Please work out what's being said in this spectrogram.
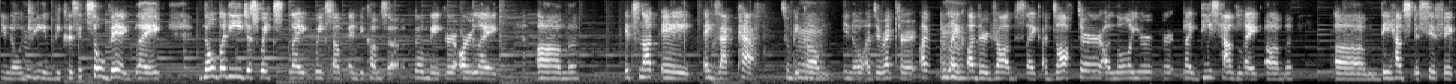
you know mm-hmm. dream because it's so big like nobody just wakes like wakes up and becomes a filmmaker or like um it's not a exact path to become mm. you know a director unlike mm-hmm. other jobs like a doctor a lawyer like these have like um um they have specific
